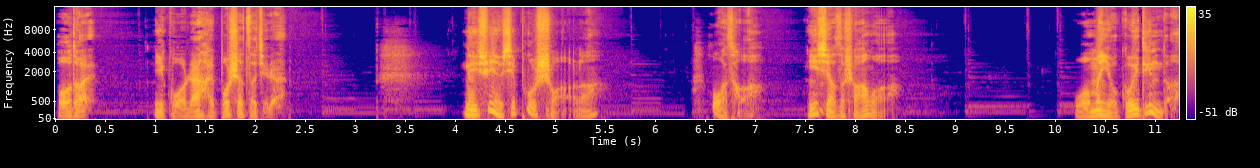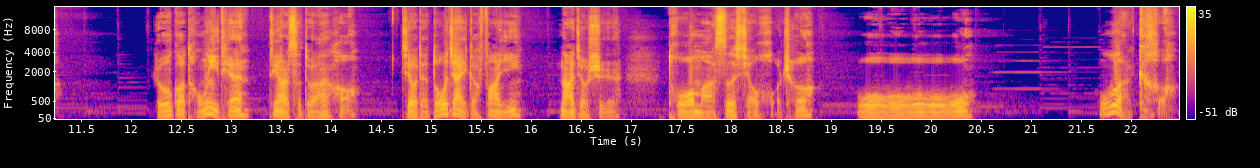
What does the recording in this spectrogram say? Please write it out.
不对，你果然还不是自己人。李迅有些不爽了。我操，你小子耍我！我们有规定的，如果同一天第二次对暗号，就得多加一个发音，那就是托马斯小火车，呜呜呜呜呜！我靠，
